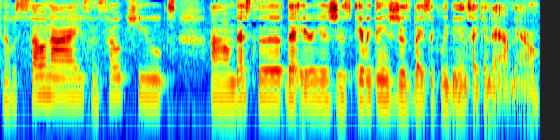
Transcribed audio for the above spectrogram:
and it was so nice and so cute. Um, that's the, that area is just, everything's just basically being taken down now.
